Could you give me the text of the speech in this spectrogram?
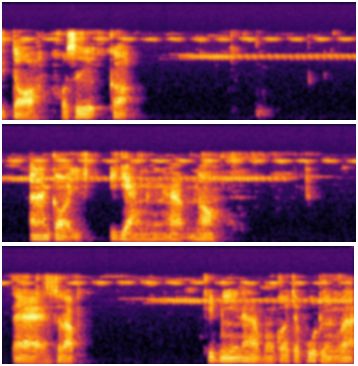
ติดต่อขอซื้อก็ อันนั้นก็อีกอีกอย่างหนึ่งนะครับเนาะแต่สำหรับคลิปนี้นะครับผมก็จะพูดถึงว่า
